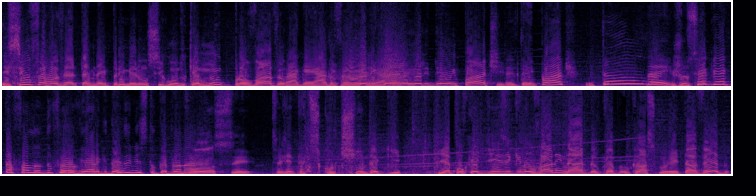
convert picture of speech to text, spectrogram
E se o ferroviário terminar em primeiro ou segundo, que é muito provável, Pra ganhar do ele, Ferroviário. ganha- ele deu um empate. Ele tem empate. Então, daí, José, quem é que tá falando do Ferroviário aqui desde o início do campeonato? Você. Se a gente tá discutindo aqui. E é porque dizem que não vale nada o, o Clássico Rei, tá vendo?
